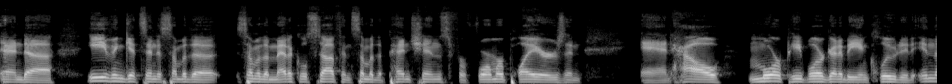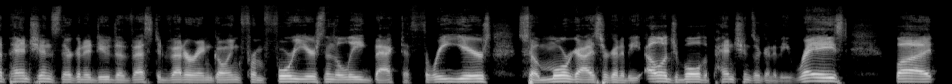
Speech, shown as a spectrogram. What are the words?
And uh, he even gets into some of the some of the medical stuff and some of the pensions for former players and and how more people are going to be included in the pensions. They're going to do the vested veteran going from four years in the league back to three years. So more guys are going to be eligible. The pensions are going to be raised. But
